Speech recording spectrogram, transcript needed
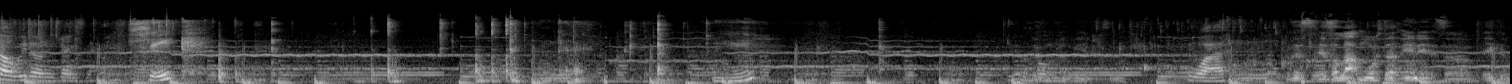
Oh, we doing the drinks now. shake. Why? This it's a lot more stuff in it, so it could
